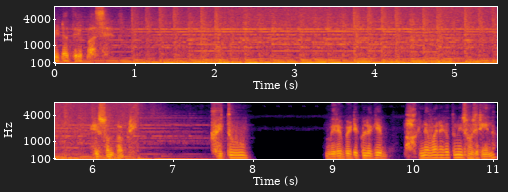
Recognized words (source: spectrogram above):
बेटा तेरे पास है। हे सुन पपड़ी, कहीं तू मेरे बेटे को लेके भागने वाने का तो नहीं सोच रही है ना?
